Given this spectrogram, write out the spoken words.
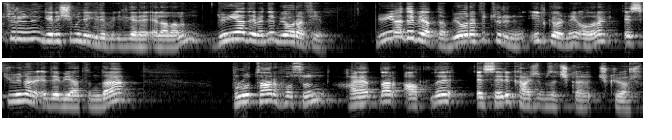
türünün gelişimiyle ilgili bilgileri ele alalım. Dünya edebiyatında biyografi. Dünya edebiyatında biyografi türünün ilk örneği olarak eski Yunan edebiyatında Plutarhos'un Hayatlar adlı eseri karşımıza çıkar- çıkıyor.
